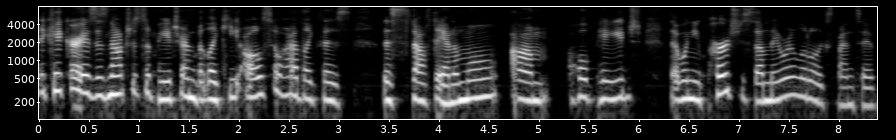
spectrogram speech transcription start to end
the kicker is, is not just a Patreon, but like he also had like this this stuffed animal um whole page that when you purchase them, they were a little expensive,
